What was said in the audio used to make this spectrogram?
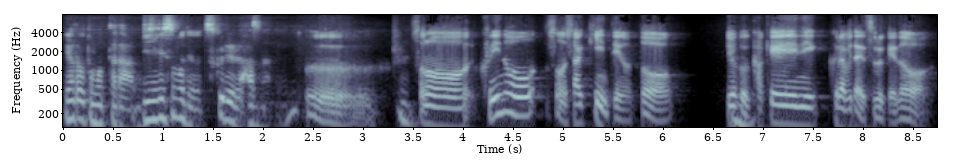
やろうと思ったらビジネスモデルを作れるはずなんだよね。うんうんその、国のその借金っていうのと、よく家計に比べたりするけど、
